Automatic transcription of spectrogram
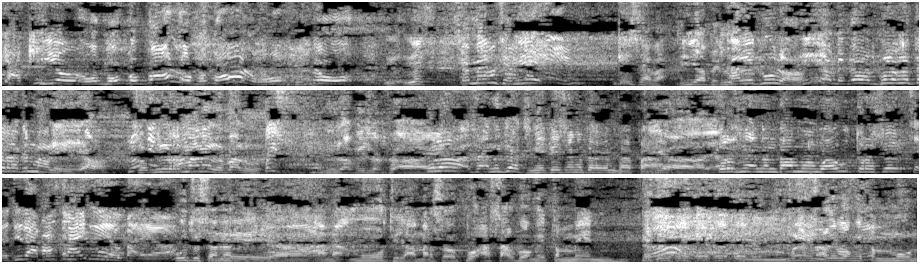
gak giyo. Oh, oh, oh, oh, oh, oh, oh. Sampean jenenge kisah, Pak. Iya, Pak. Kali kula. Iya, Pak. Kula ngeteraken malih. Iya. Sok ngiler mana lho, Pak lho. Wis, gila-gila ae. Kula sakniki ajenge kisah ngeteraken Bapak. Iya, ya. Terus nek nang tamu wau terus Jadi tak pasrah itu ya Pak ya. Utusan ate ya, anakmu dilamar sapa asal wonge temen. Temen, asal wonge temun.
